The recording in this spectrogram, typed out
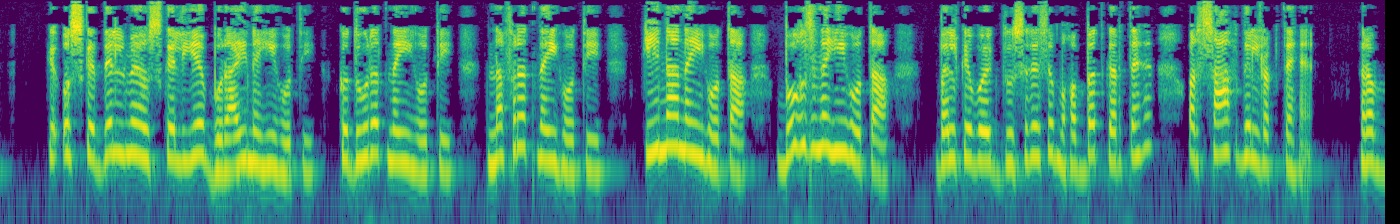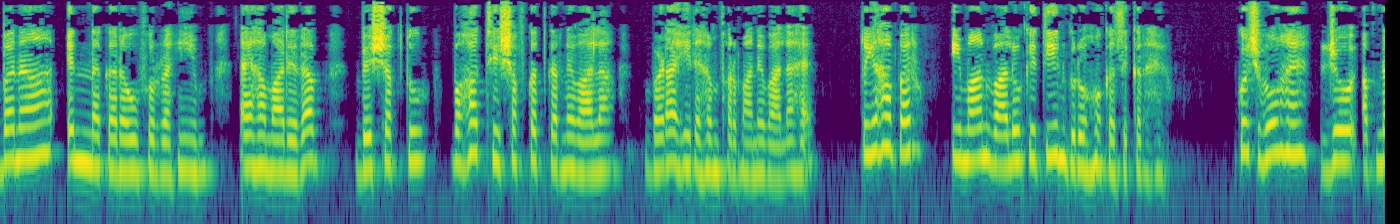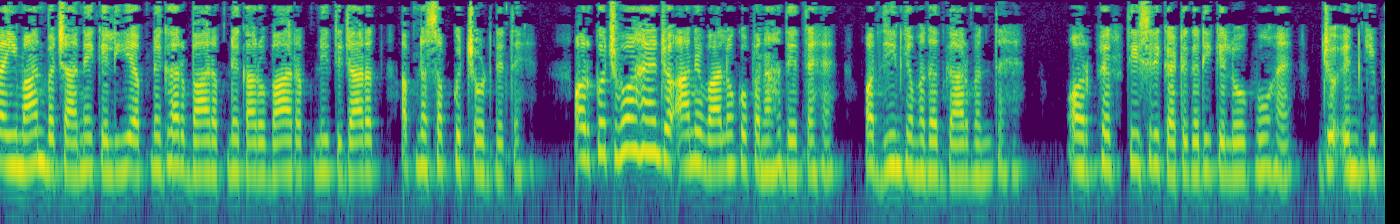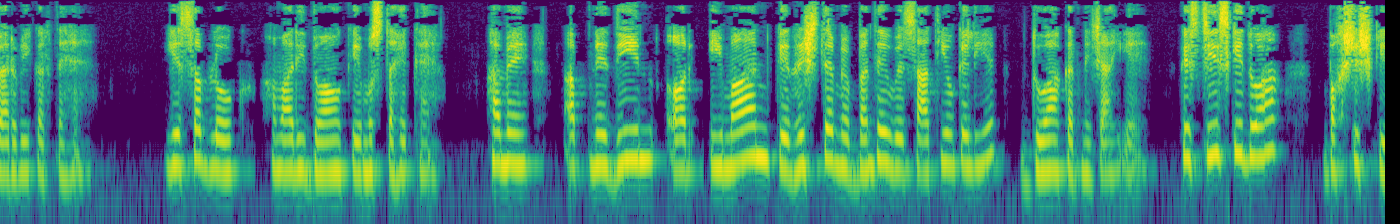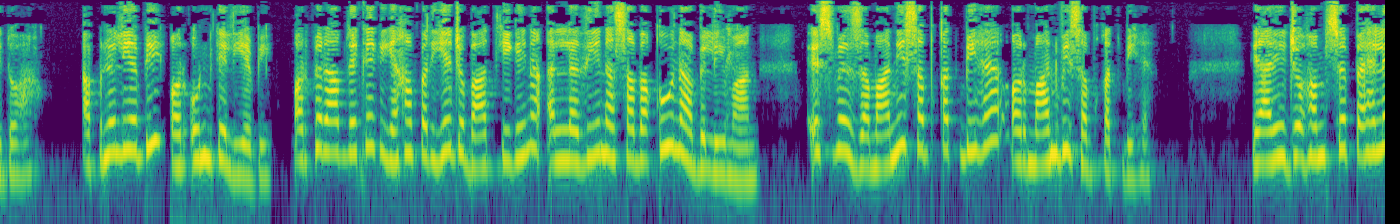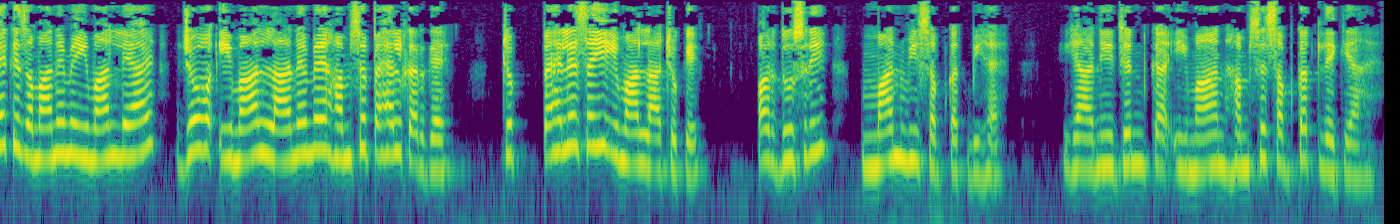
کہ اس کے دل میں اس کے لیے برائی نہیں ہوتی، قدورت نہیں ہوتی، نفرت نہیں ہوتی، کینا نہیں ہوتا بوجھ نہیں ہوتا، بلکہ وہ ایک دوسرے سے محبت کرتے ہیں اور صاف دل رکھتے ہیں۔ ربنا ان کا رعف الرحیم۔ اے ہمارے رب، بے شک تو بہت ہی شفقت کرنے والا، بڑا ہی رحم فرمانے والا ہے۔ تو یہاں پر ایمان والوں کے تین گروہوں کا ذکر ہے۔ کچھ وہ ہیں جو اپنا ایمان بچانے کے لیے اپنے گھر بار، اپنے کاروبار، اپنی تجارت، اپنا سب کچھ چھوڑ دیتے ہیں۔ اور کچھ وہ ہیں جو آنے والوں کو پناہ دیتے ہیں اور دین کے مددگار بنتے ہیں۔ اور پھر تیسری کیٹیگری کے لوگ وہ ہیں جو ان کی پیروی کرتے ہیں۔ یہ سب لوگ ہماری دعاؤں کے مستحق ہیں۔ ہمیں اپنے دین اور ایمان کے رشتے میں بندھے ہوئے ساتھیوں کے لیے دعا کرنی چاہیے۔ کس چیز کی دعا؟ بخش کی دعا۔ اپنے لیے بھی اور ان کے لیے بھی۔ اور پھر آپ دیکھیں کہ یہاں پر یہ جو بات کی گئی نا اللہ سبق نہ بل ایمان اس میں زمانی سبقت بھی ہے اور مانوی سبقت بھی ہے۔ یعنی جو ہم سے پہلے کے زمانے میں ایمان لے آئے، جو ایمان لانے میں ہم سے پہل کر گئے، جو پہلے سے ہی ایمان لا چکے۔ اور دوسری، مانوی سبقت بھی ہے۔ یعنی جن کا ایمان ہم سے سبقت لے گیا ہے۔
